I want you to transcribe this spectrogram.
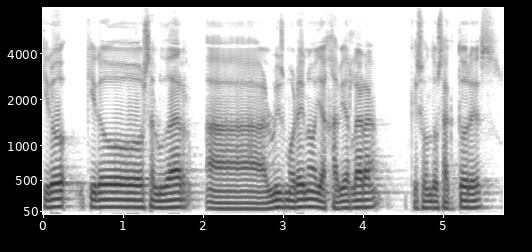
quiero, quiero saludar a Luis Moreno y a Javier Lara, que son dos actores.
